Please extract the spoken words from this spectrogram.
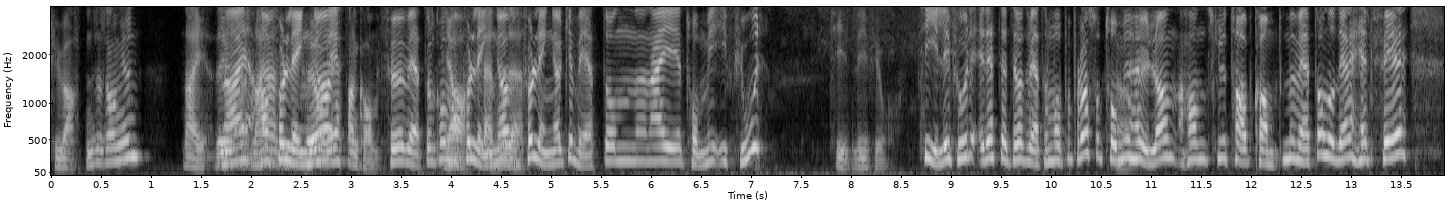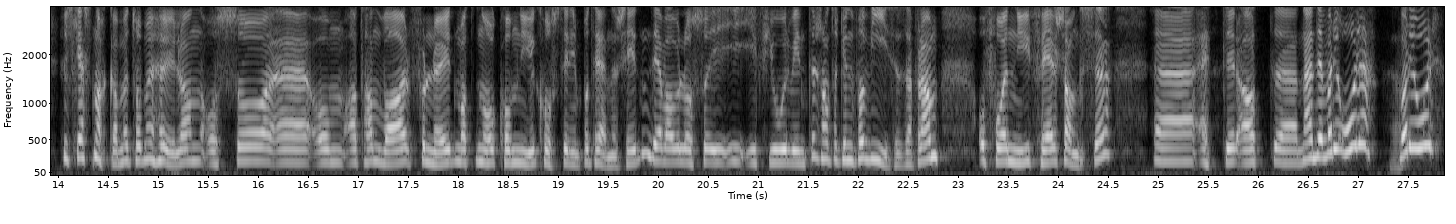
2018-sesongen. Nei, det, nei, han forlenga, før Veton kom. Før Veton kom. Ja, han forlenga, forlenga ikke Veton, nei, Tommy i fjor? Tidlig i fjor. Tidlig i fjor, rett etter at Veton var på plass. Og Tommy ja. Høiland han skulle ta opp kampen med Veton, og det er helt fair. Husker jeg snakka med Tommy Høiland også eh, om at han var fornøyd med at det nå kom nye koster inn på trenersiden. Det var vel også i, i, i fjor vinter, sånn at han kunne få vise seg fram og få en ny fair sjanse eh, etter at eh, Nei, det var i år, det. Ja. Var i år.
